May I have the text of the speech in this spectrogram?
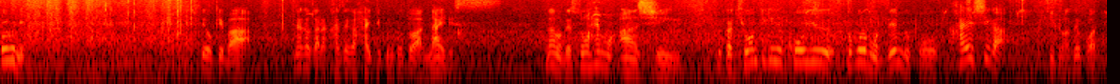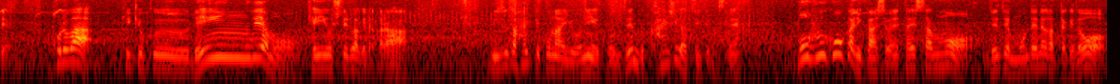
こういう風にしておけば中から風が入ってくることはないです。なのでその辺も安心。それから基本的にこういうところも全部こう返しがついてますねこうやって。これは結局レインウェアも兼用してるわけだから水が入ってこないようにこの全部返しがついてますね。暴風効果に関してはね大志さんも全然問題なかったけど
